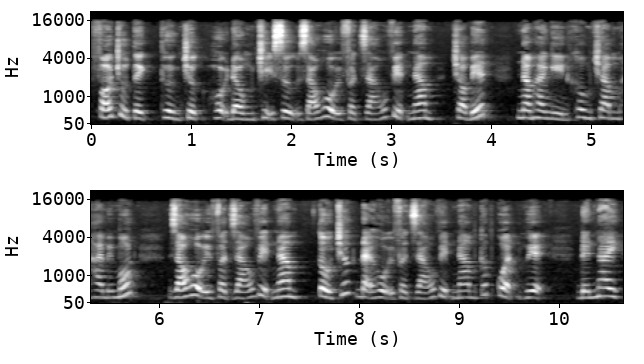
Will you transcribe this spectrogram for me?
Phó Chủ tịch Thường trực Hội đồng Trị sự Giáo hội Phật giáo Việt Nam cho biết, năm 2021, Giáo hội Phật giáo Việt Nam tổ chức Đại hội Phật giáo Việt Nam cấp quận huyện. Đến nay,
